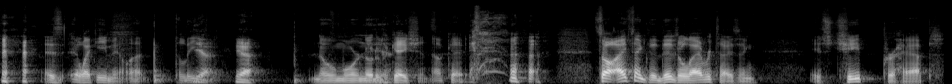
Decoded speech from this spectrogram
it's like email. Uh, delete. Yeah. Yeah. No more notification. Okay. so I think the digital advertising is cheap, perhaps,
